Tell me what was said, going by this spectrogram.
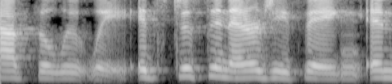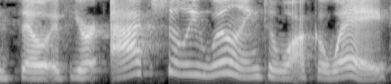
Absolutely. It's just an energy thing. And so if you're actually willing to walk away,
